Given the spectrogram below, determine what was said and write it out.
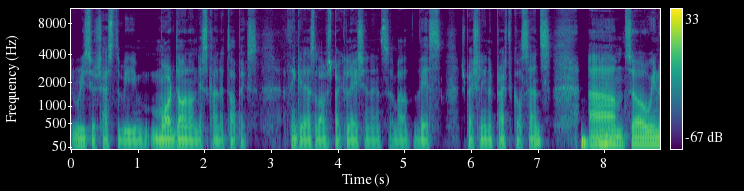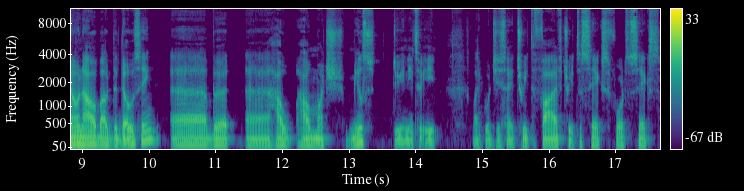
research has to be more done on this kind of topics. Think it has a lot of speculation and it's about this, especially in a practical sense. Um, So we know now about the dosing, uh, but uh, how how much meals do you need to eat? Like, would you say three to five, three to six, four to six?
